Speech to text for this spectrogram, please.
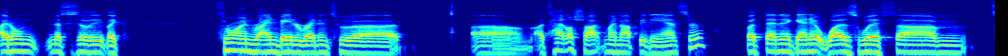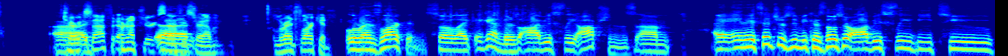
I don't necessarily like throwing Ryan Bader right into a um, a title shot might not be the answer. But then again, it was with um, uh, Tarec Saffiedine, or not Tarek uh, sorry, Lorenz Larkin. Lorenz Larkin. So, like again, there's obviously options, um, and it's interesting because those are obviously the two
